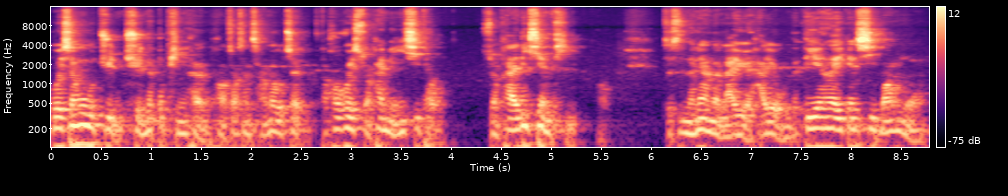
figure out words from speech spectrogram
微生物菌群的不平衡，好，造成肠漏症，然后会损害免疫系统，损害粒线体，哦，这是能量的来源，还有我们的 DNA 跟细胞膜，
